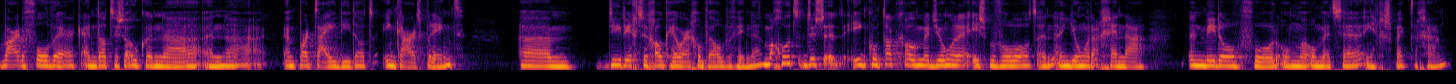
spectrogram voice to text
waardevol werk. En dat is ook een, uh, een, uh, een partij die dat in kaart brengt. Um, die richt zich ook heel erg op welbevinden. Maar goed, dus in contact komen met jongeren is bijvoorbeeld een, een jongerenagenda een middel voor om, om met ze in gesprek te gaan.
